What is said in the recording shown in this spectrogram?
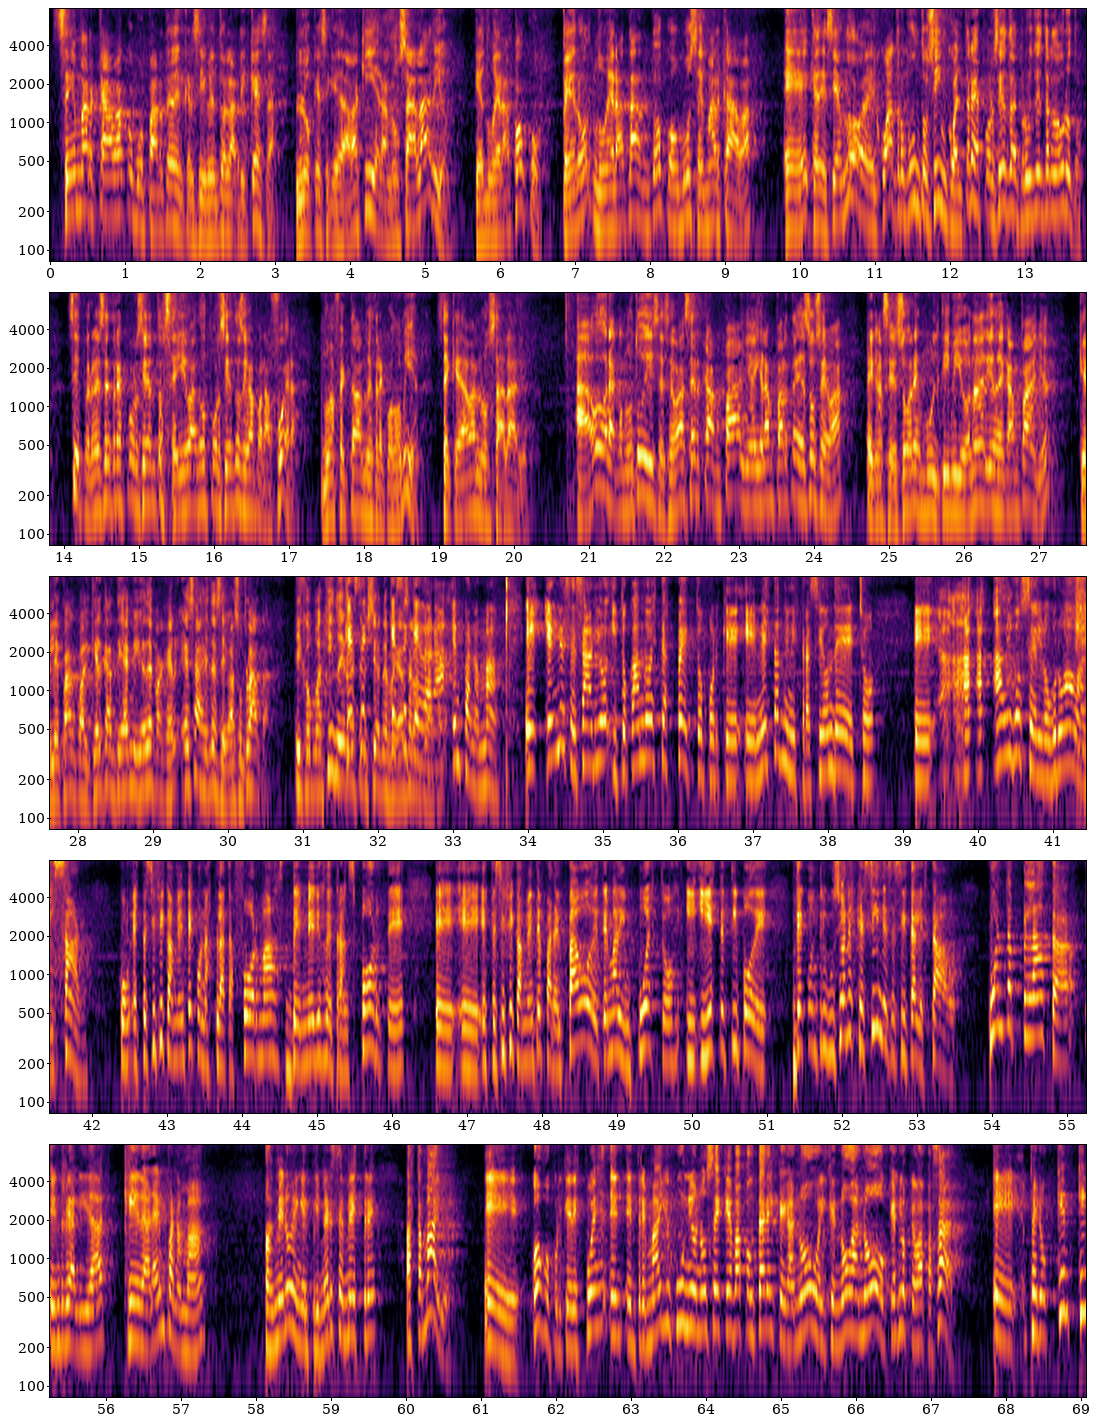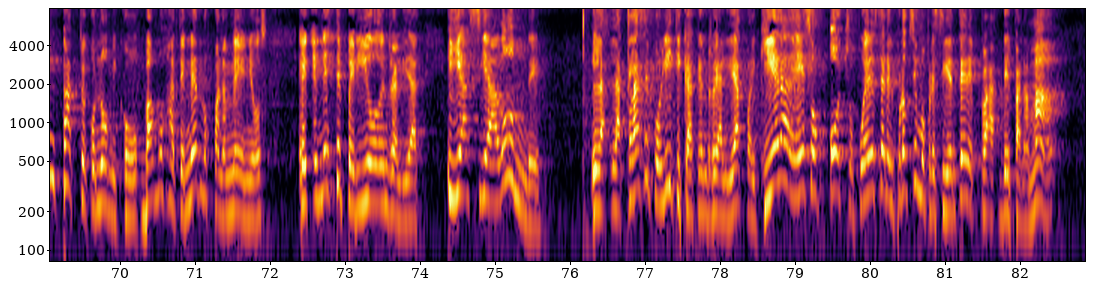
se marcaba como parte del crecimiento de la riqueza. Lo que se quedaba aquí eran los salarios, que no era poco, pero no era tanto como se marcaba, eh, que decían, no, el 4.5, el 3% del Producto Interno Bruto. Sí, pero ese 3% se iba, 2% se iba para afuera, no afectaba nuestra economía, se quedaban los salarios. Ahora, como tú dices, se va a hacer campaña y gran parte de eso se va en asesores multimillonarios de campaña que le pagan cualquier cantidad de millones para que esa gente se lleve su plata. Y como aquí no hay restricciones, ¿qué se quedará en Panamá? Eh, es necesario, y tocando este aspecto, porque en esta administración, de hecho, eh, algo se logró avanzar, con, específicamente con las plataformas de medios de transporte, eh, específicamente para el pago de tema de impuestos y, este tipo de contribuciones que sí necesita el Estado. ¿Cuánta plata en realidad quedará en Panamá, al menos en el primer semestre, hasta mayo? Eh, ojo, porque después, entre mayo y junio, no sé qué va a pautar el que ganó o el que no ganó o qué es lo que va a pasar. Eh, pero, ¿qué, impacto económico vamos a tener los panameños en, este periodo en realidad? ¿Y hacia dónde la, clase política, que en realidad cualquiera de esos ocho puede ser el próximo presidente de, de Panamá,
